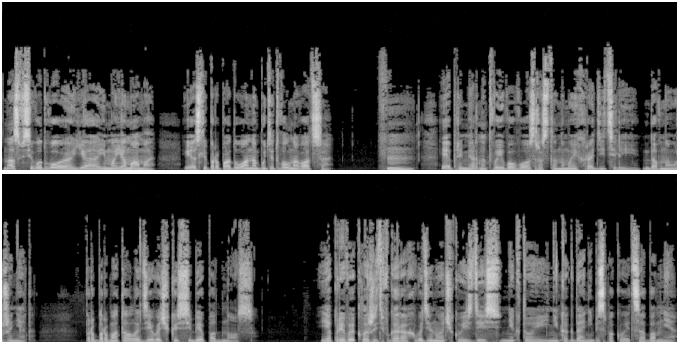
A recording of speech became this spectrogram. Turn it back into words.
Нас всего двое, я и моя мама. Если пропаду, она будет волноваться». «Хм, я примерно твоего возраста, но моих родителей давно уже нет», — пробормотала девочка себе под нос. «Я привыкла жить в горах в одиночку, и здесь никто и никогда не беспокоится обо мне».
